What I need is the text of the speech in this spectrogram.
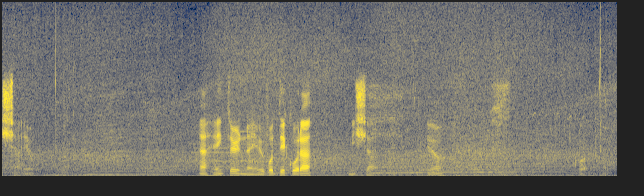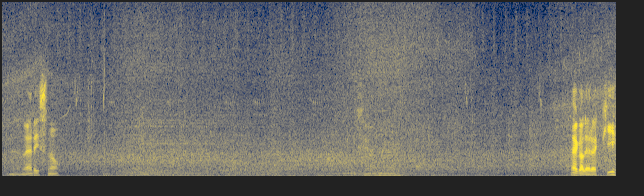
Ixi, eu. Ah, enter name. Eu vou decorar. Micha. Eu. Não era isso não. É galera, aqui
